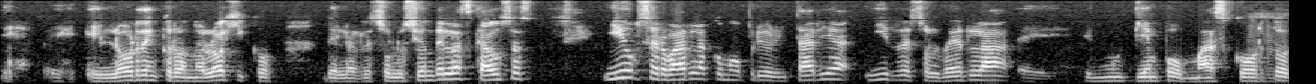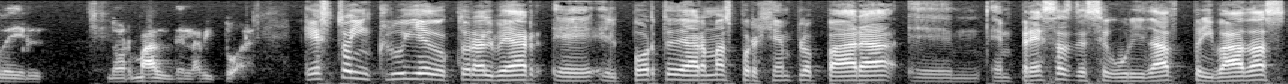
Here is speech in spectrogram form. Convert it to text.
eh, el orden cronológico de la resolución de las causas y observarla como prioritaria y resolverla eh, en un tiempo más corto del normal, del habitual. Esto incluye, doctor Alvear, el porte de armas, por ejemplo, para empresas de seguridad privadas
